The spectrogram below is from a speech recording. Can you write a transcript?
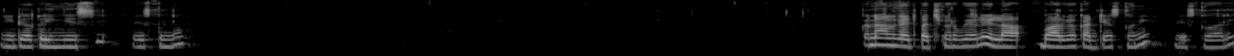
నీట్గా క్లీన్ చేసి వేసుకుందాం. ఒక నాలుగైదు పచ్చిమిరపకాయలు ఇలా బారుగా కట్ చేసుకొని వేసుకోవాలి.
